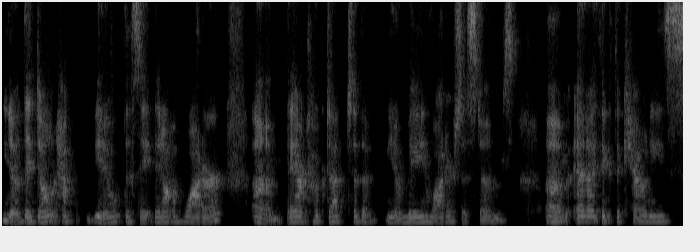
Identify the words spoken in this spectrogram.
you know they don't have you know the same they don't have water. Um, they aren't hooked up to the you know main water systems. Um, and i think the counties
